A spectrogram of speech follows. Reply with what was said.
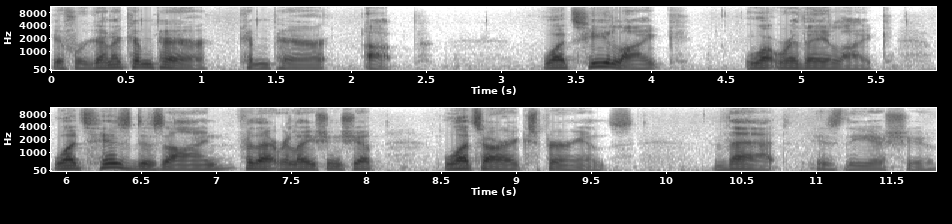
If we're going to compare, compare up. What's he like? What were they like? What's his design for that relationship? What's our experience? That is the issue.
